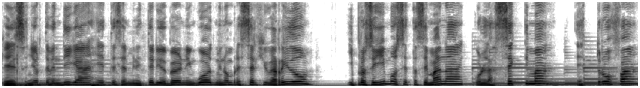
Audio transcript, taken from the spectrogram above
Que el Señor te bendiga. Este es el Ministerio de Burning World. Mi nombre es Sergio Garrido y proseguimos esta semana con la séptima estrofa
